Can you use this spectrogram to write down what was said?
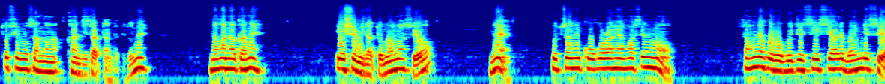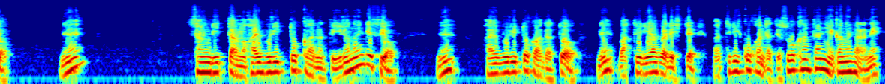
年の差な感じだったんだけどね。なかなかね、いい趣味だと思いますよ。ね。普通にここら辺走るの、360cc あればいいんですよ。ね。3リッターのハイブリッドカーなんていらないんですよ。ね。ハイブリッドカーだと、ね、バッテリー上がりして、バッテリー交換だってそう簡単にはいかないからね。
